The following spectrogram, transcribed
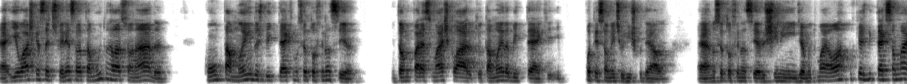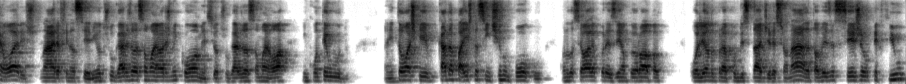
É, e eu acho que essa diferença está muito relacionada com o tamanho das Big Tech no setor financeiro. Então me parece mais claro que o tamanho da Big Tech e potencialmente o risco dela é, no setor financeiro, China e Índia é muito maior, porque as Big Techs são maiores na área financeira. Em outros lugares elas são maiores no e-commerce, em outros lugares elas são maior em conteúdo. Então acho que cada país está sentindo um pouco quando você olha, por exemplo, a Europa olhando para a publicidade direcionada, talvez esse seja o perfil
